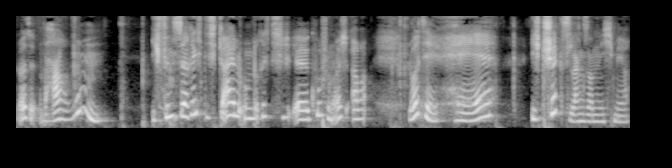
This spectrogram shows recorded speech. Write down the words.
Leute, warum? Ich finde es ja richtig geil und richtig äh, cool von euch, aber Leute, hä? Ich check's langsam nicht mehr.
